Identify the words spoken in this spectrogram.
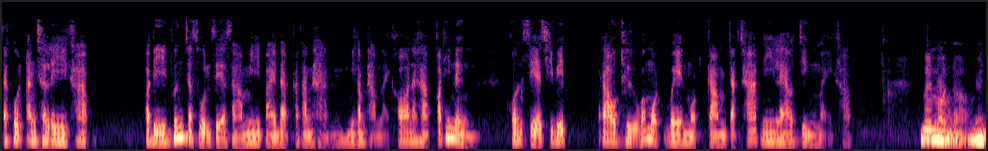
จากคุณอัญชลีครับ พอดีเพิ่งจะสูญเสียสามีไปแบบกระทันหัน มีคำถามหลายข้อนะครับ ข้อที่หนึ่ง คนเสียชีวิต เราถือว่าหมดเวรหมดกรรมจากชาตินี้แล้วจริงไหมครับ ไม่หมดหรอกเวร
